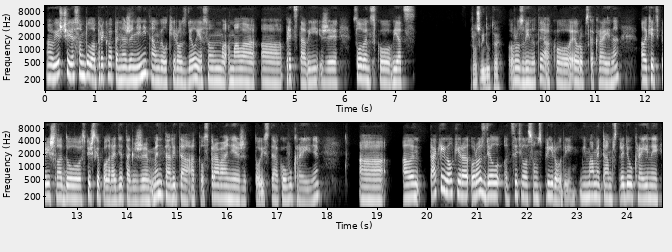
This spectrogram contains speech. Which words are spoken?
No, vieš čo, ja som bola prekvapená, že není tam veľký rozdiel. Ja som mala uh, predstavy, že Slovensko viac Rozvinuté? Rozvinuté ako európska krajina. Ale keď prišla do Spišského podradie, takže mentalita a to správanie, že to isté ako v Ukrajine. A, ale taký veľký rozdiel cítila som z prírody. My máme tam v strede Ukrajiny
